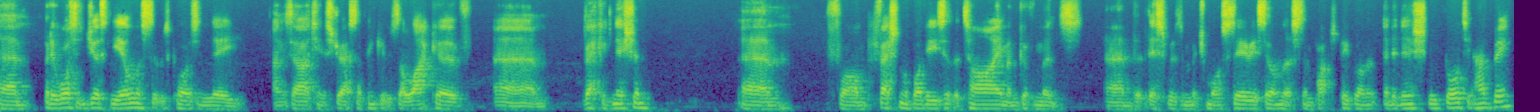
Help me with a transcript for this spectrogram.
Um, but it wasn't just the illness that was causing the anxiety and stress. I think it was the lack of um, recognition um, from professional bodies at the time and governments um, that this was a much more serious illness than perhaps people had initially thought it had been.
